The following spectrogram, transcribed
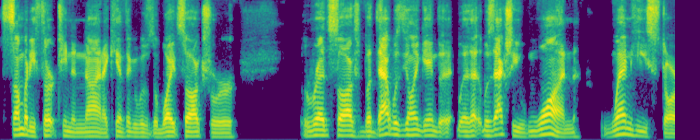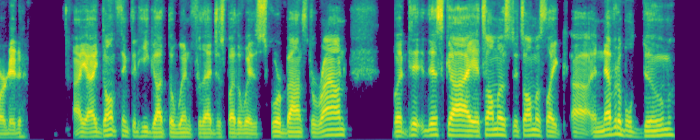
somebody 13 to 9. I can't think it was the White Sox or the Red Sox, but that was the only game that was, that was actually won when he started. I, I don't think that he got the win for that just by the way the score bounced around. But this guy, it's almost it's almost like uh, inevitable doom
